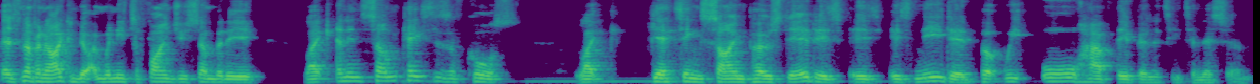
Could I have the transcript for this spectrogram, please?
there's nothing I can do, and we need to find you somebody like. And in some cases, of course, like getting signposted is is is needed, but we all have the ability to listen,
